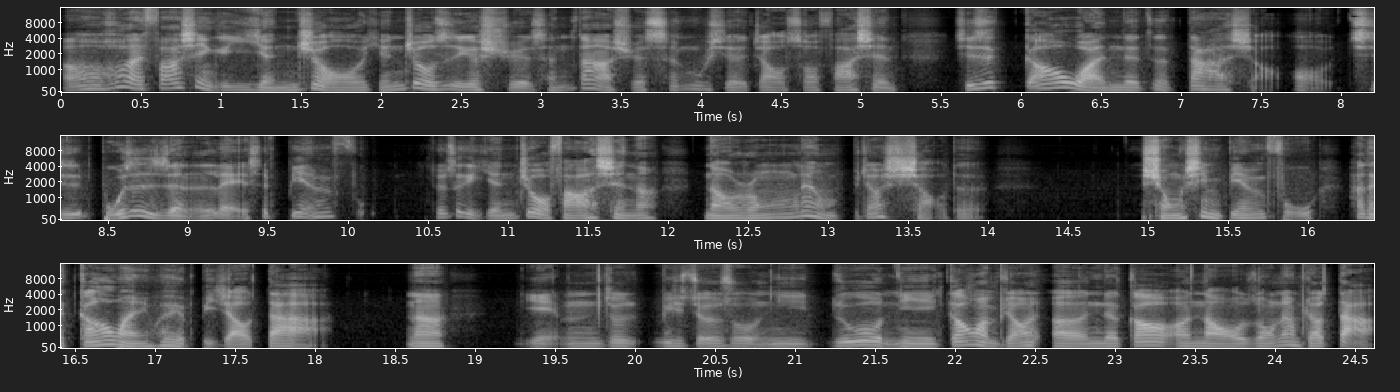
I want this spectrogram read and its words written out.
然后后来发现一个研究，研究是一个雪城大学生物系的教授发现，其实睾丸的这个大小哦，其实不是人类，是蝙蝠。就这个研究发现呢，脑容量比较小的。雄性蝙蝠，它的睾丸会比较大，那也嗯，就意思就是说，你如果你睾丸比较呃，你的睾呃脑容量比较大，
